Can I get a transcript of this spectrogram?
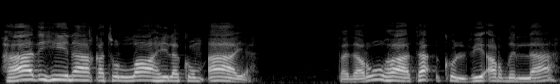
هذه ناقة الله لكم آية فذروها تأكل في أرض الله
